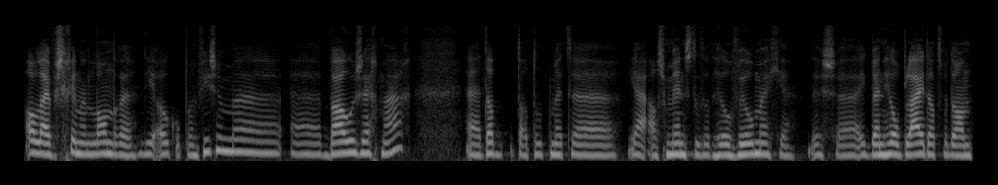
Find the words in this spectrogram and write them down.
allerlei verschillende landen die ook op een visum bouwen, zeg maar. Uh, dat, dat doet met, uh, ja, als mens doet dat heel veel met je. Dus uh, ik ben heel blij dat we dan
